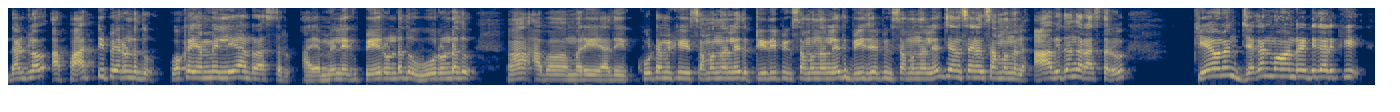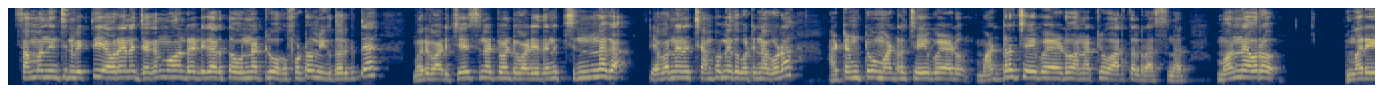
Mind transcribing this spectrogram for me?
దాంట్లో ఆ పార్టీ పేరు ఉండదు ఒక ఎమ్మెల్యే అని రాస్తారు. ఆ ఎమ్మెల్యేకి పేరు ఉండదు ఊరు ఉండదు మరి అది కూటమికి సంబంధం లేదు టీడీపీకి సంబంధం లేదు బీజేపీకి సంబంధం లేదు జనసేనకి సంబంధం లేదు. ఆ విధంగా రాస్తారు. కేవలం జగన్మోహన్ రెడ్డి గారికి సంబంధించిన వ్యక్తి ఎవరైనా జగన్మోహన్ రెడ్డి గారితో ఉన్నట్లు ఒక ఫోటో మీకు దొరికితే మరి వాడు చేసినటువంటి వాడు ఏదైనా చిన్నగా ఎవరినైనా చెంప మీద కొట్టినా కూడా అటెంప్ట్ మర్డర్ చేయబోయాడు. మర్డర్ చేయబోయాడు అన్నట్లు వార్తలు రాస్తున్నారు. మొన్న ఎవరో మరి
